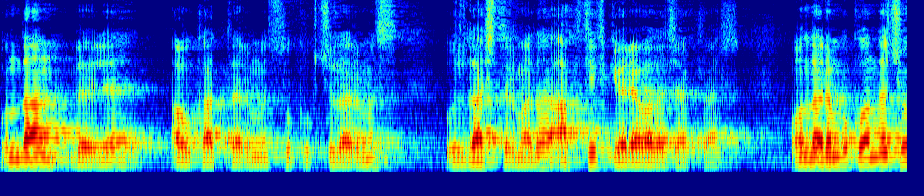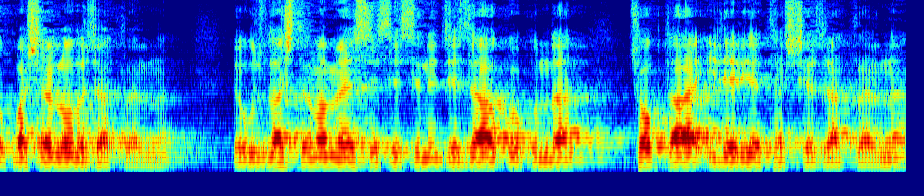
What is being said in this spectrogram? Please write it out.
bundan böyle avukatlarımız, hukukçularımız uzlaştırmada aktif görev alacaklar. Onların bu konuda çok başarılı olacaklarını ve uzlaştırma müessesesini ceza hukukunda çok daha ileriye taşıyacaklarını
